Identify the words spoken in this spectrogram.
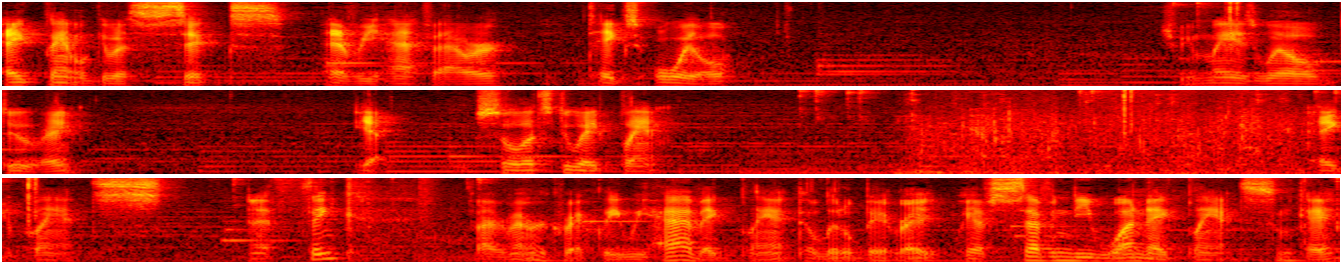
Eggplant will give us six every half hour. Takes oil. Which we may as well do, right? Yeah. So let's do eggplant. Eggplants. And I think, if I remember correctly, we have eggplant a little bit, right? We have 71 eggplants. Okay.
